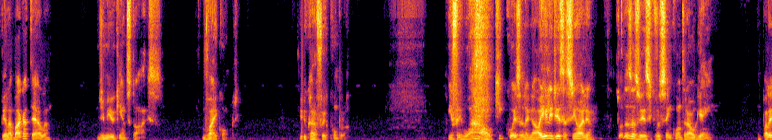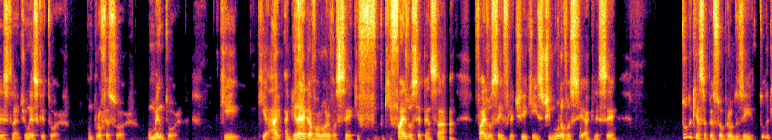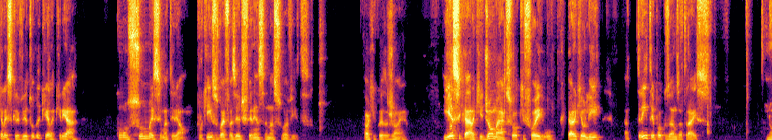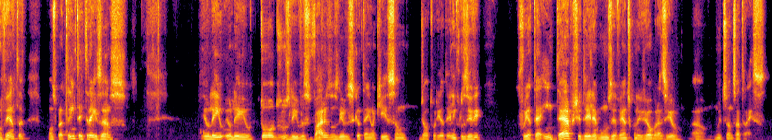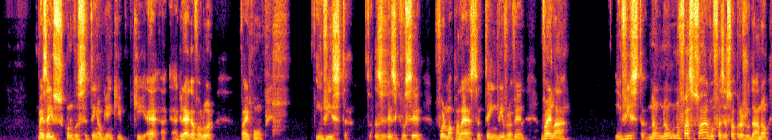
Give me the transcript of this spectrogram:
pela bagatela de 1.500 dólares. Vai e compre. E o cara foi e comprou. E eu falei, uau, que coisa legal. Aí ele disse assim: olha, todas as vezes que você encontrar alguém, um palestrante, um escritor, um professor, um mentor, que que agrega valor a você, que, que faz você pensar, faz você refletir, que estimula você a crescer, tudo que essa pessoa produzir, tudo que ela escrever, tudo que ela criar, consuma esse material, porque isso vai fazer a diferença na sua vida. Olha que coisa joia. E esse cara aqui, John Maxwell, que foi o cara que eu li há 30 e poucos anos atrás, 90, vamos para 33 anos, eu leio, eu leio todos os livros, vários dos livros que eu tenho aqui são de autoria dele. Inclusive, fui até intérprete dele em alguns eventos quando ele veio ao Brasil há muitos anos atrás. Mas é isso, quando você tem alguém que, que é, agrega valor, vai e compre. Invista. Todas as vezes que você for uma palestra, tem livro à venda, vai lá, invista. Não, não, não faça só, ah, vou fazer só para ajudar, não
